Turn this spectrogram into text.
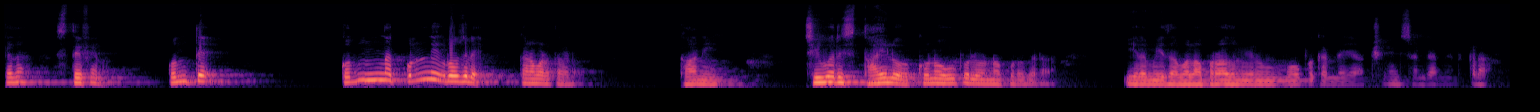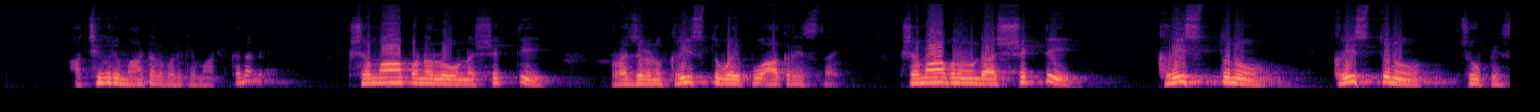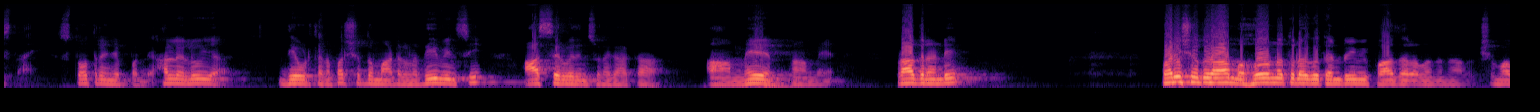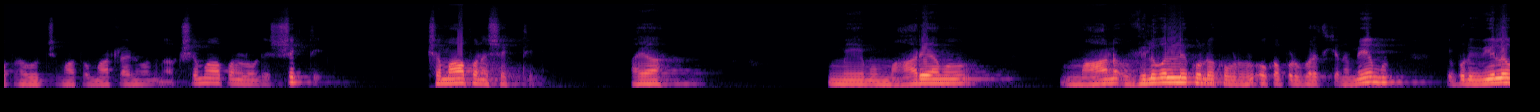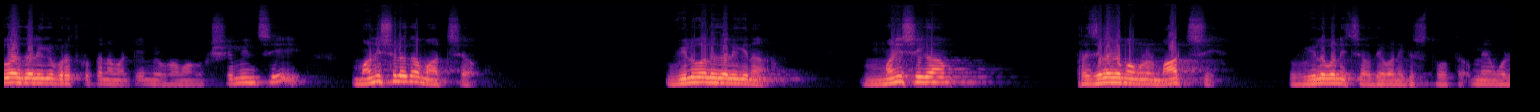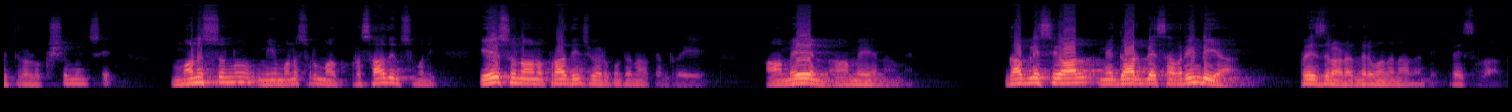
కదా? స్టెఫెన్. కొంతే కొన్న కొన్ని రోజులే కనబడతాడు. కానీ చివరి స్థాయిలో కొన ఊపిలో ఉన్నప్పుడు కూడా వీళ్ళ మీద వాళ్ళ అపరాధం మీరు మోపకండి అయ్యా క్షమించండి అని అక్కడ ఆ చివరి మాటలు పలికే మాటలు. కదండి? క్షమాపణలో ఉన్న శక్తి ప్రజలను క్రీస్తు వైపు ఆకర్షిస్తాయి. క్షమాపణ ఉండే ఆ శక్తి క్రీస్తును క్రీస్తును చూపిస్తాయి. స్తోత్రం చెప్పండి. హల్లెలూయ. దేవుడు తన పరిశుద్ధ మాటలను దీవించి ఆశీర్వదించునగాక. ఆమెన్. ఆమెన్. ప్రార్థన అండి పరిశుద్ధుడా మహోన్నతులకు తండ్రి మీ పాదాల వందనాలు. క్షమాపణ గురించి మాతో మాట్లాడిన వందనాలు. క్షమాపణలో ఉండే శక్తి. క్షమాపణ శక్తి. అయా మేము మారాము. మాన విలువలు లేకుండా ఒకప్పుడు ఒకప్పుడు బ్రతికిన మేము ఇప్పుడు విలువ కలిగి బ్రతుకుతున్నామంటే మేము మమ్మల్ని క్షమించి మనుషులుగా మార్చావు. విలువలు కలిగిన మనిషిగా ప్రజలుగా మమ్మల్ని మార్చి విలువనిచ్చావు. దేవానికి స్తోత్రం. మేము కూడా ఇతరులు క్షమించి మనస్సును మీ మనసును మాకు ప్రసాదించమని ఏసునాను ప్రార్థించి వేడుకుంటున్నా తండ్రి. Amen amen amen. God bless you all. May God bless our India. ప్రైజ్లాడు అందరి వందనాలండి. ప్రైజ్లాడు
